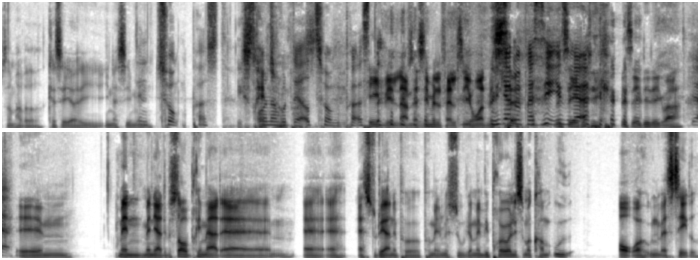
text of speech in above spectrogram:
som har været kasserer i, i Nassim. Det er en tung post. Ekstremt Undervurderet tung post. Helt vildt. Nej, Nassim ville falde til jorden, hvis, ja, præcis, hvis, ja. Edith ikke, hvis Edith ikke var. ja. Øhm, men, men ja, det består primært af, af, af, af studerende på, på mellemstudier, men vi prøver ligesom at komme ud over universitetet.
